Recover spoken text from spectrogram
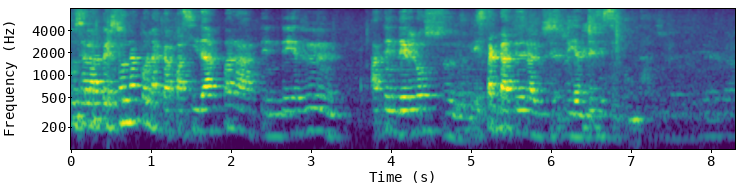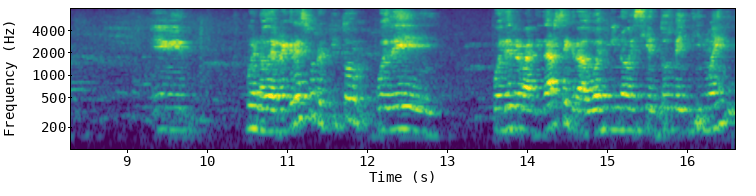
pues a la persona con la capacidad para atender, atender esta cátedra a los estudiantes de secundaria. Eh, bueno, de regreso, repito, puede puede revalidar, se graduó en 1929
